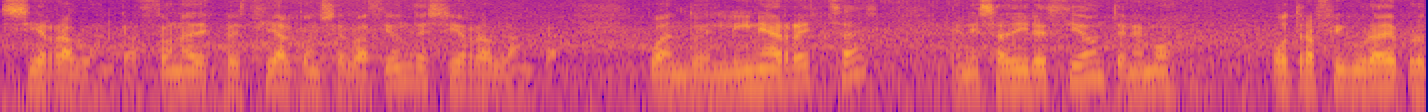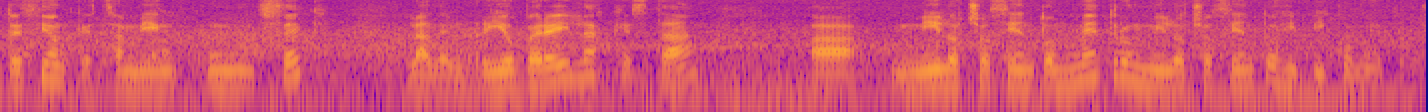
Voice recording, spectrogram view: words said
Sierra Blanca, zona de especial conservación de Sierra Blanca, cuando en líneas rectas, en esa dirección, tenemos otra figura de protección que es también un CEC, la del río Pereilas, que está a 1800 metros, 1800 y pico metros.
